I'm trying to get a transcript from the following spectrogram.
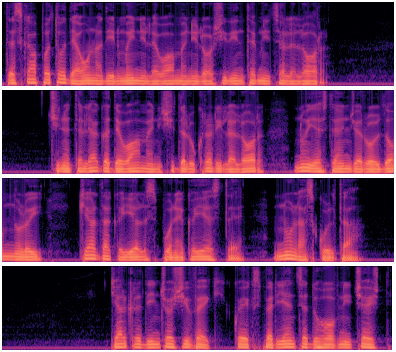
te scapă totdeauna din mâinile oamenilor și din temnițele lor. Cine te leagă de oameni și de lucrările lor nu este îngerul Domnului, chiar dacă el spune că este, nu-l asculta. Chiar credincioșii vechi, cu experiențe duhovnicești,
